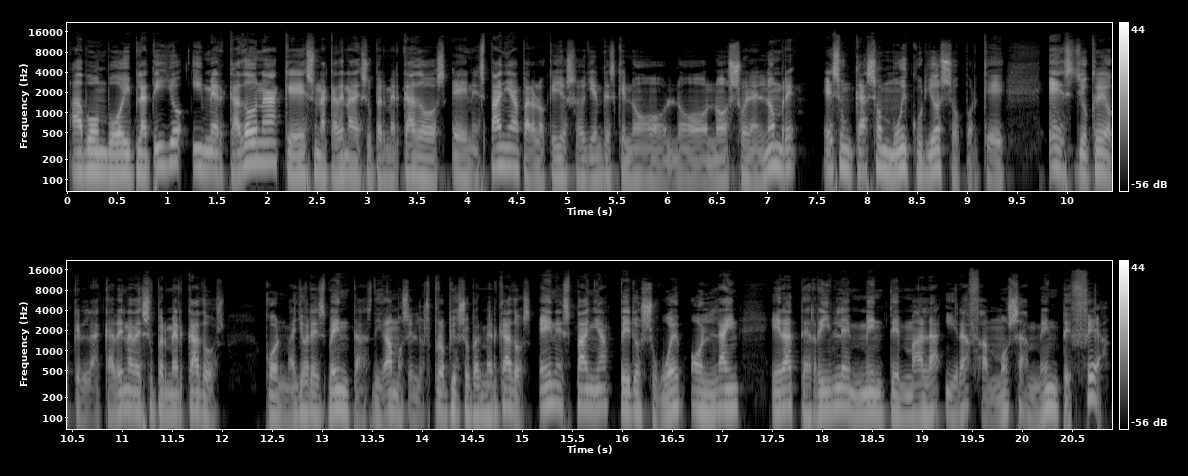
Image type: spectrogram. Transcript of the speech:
a bombo y platillo. Y Mercadona, que es una cadena de supermercados en España, para aquellos oyentes que no, no, no suena el nombre, es un caso muy curioso porque es, yo creo que la cadena de supermercados con mayores ventas, digamos, en los propios supermercados en España, pero su web online era terriblemente mala y era famosamente fea.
